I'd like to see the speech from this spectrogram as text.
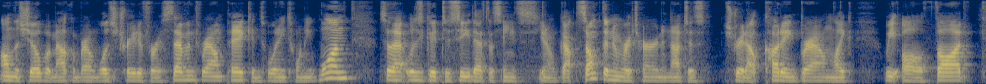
on the show, but Malcolm Brown was traded for a seventh round pick in 2021. So that was good to see that the Saints, you know, got something in return and not just straight out cutting Brown like we all thought.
